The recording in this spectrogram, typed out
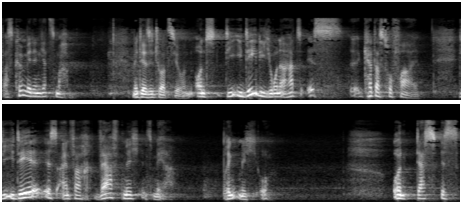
Was können wir denn jetzt machen mit der Situation? Und die Idee, die Jona hat, ist äh, katastrophal. Die Idee ist einfach, werft mich ins Meer, bringt mich um. Und das ist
